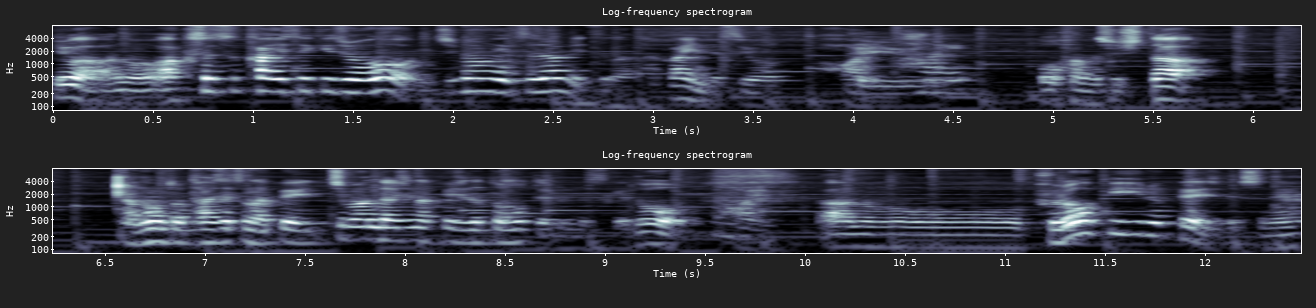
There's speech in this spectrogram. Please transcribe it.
要はあのアクセス解析上一番閲覧率が高いんですよ。ってはいいうはい。お話しした、あの本当大切なページ一番大事なページだと思ってるんですけど、はい。あのープロフィールページですね。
